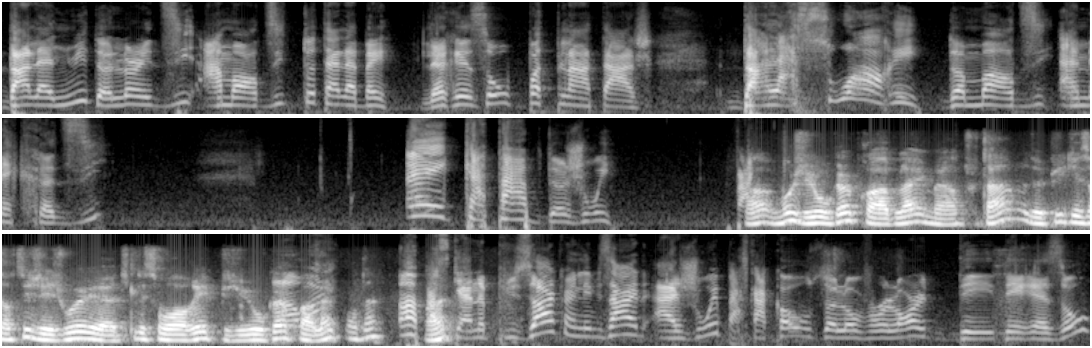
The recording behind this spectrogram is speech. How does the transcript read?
Dans la nuit de lundi à mardi, tout allait bien. Le réseau, pas de plantage dans la soirée de mardi à mercredi, incapable de jouer. Ah, moi, j'ai eu aucun problème en tout temps. Depuis qu'il est sorti, j'ai joué euh, toutes les soirées, puis j'ai eu aucun Ah problème ouais? pourtant. Ah, parce Ouais. qu'il y en a plusieurs qui ont les misères à jouer parce qu'à cause de l'overlord des, des réseaux.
